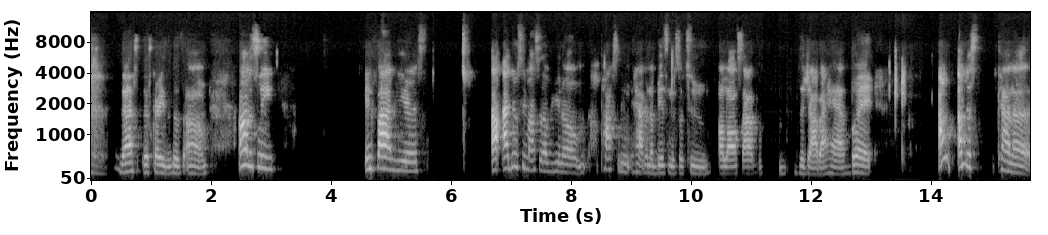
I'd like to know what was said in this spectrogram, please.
that's that's crazy because um, honestly, in five years, I, I, do see myself, you know, possibly having a business or two alongside the job I have, but I'm I'm just kind of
